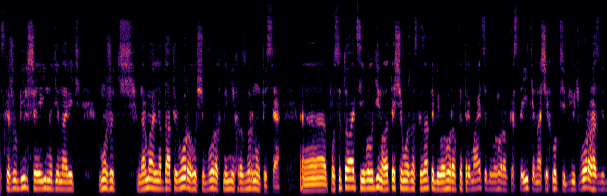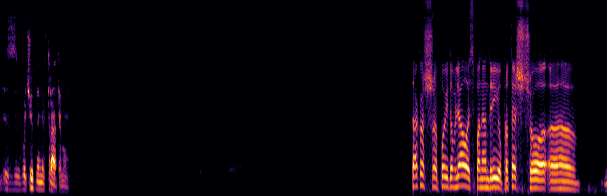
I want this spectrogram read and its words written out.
Скажу більше, іноді навіть можуть нормально дати ворогу, щоб ворог не міг розгорнутися. Е, по ситуації Володимира, але те, що можна сказати, Білогоровка тримається, Білогоровка стоїть, і наші хлопці б'ють ворога з почутними втратами. Також повідомлялось, пане Андрію, про те, що е,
